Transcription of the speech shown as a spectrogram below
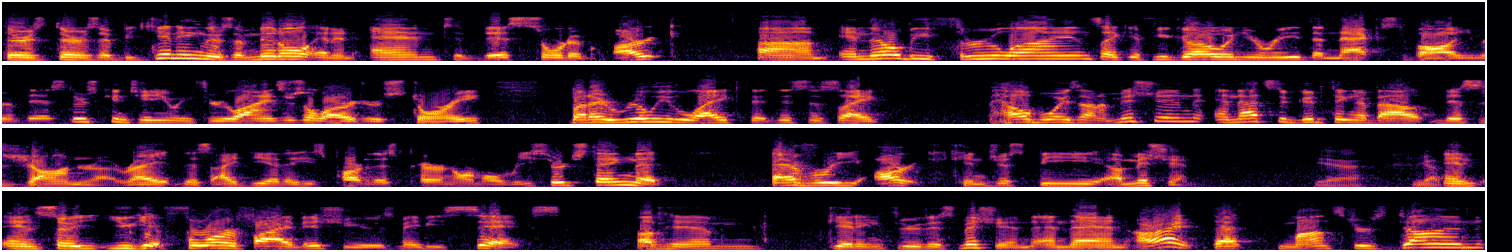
There's there's a beginning, there's a middle, and an end to this sort of arc. Um, and there'll be through lines. Like if you go and you read the next volume of this, there's continuing through lines. There's a larger story. But I really like that this is like Hellboy's on a mission, and that's the good thing about this genre, right? This idea that he's part of this paranormal research thing that every arc can just be a mission Yeah. and and so you get four or five issues, maybe six, of him getting through this mission, and then all right, that monster's done,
